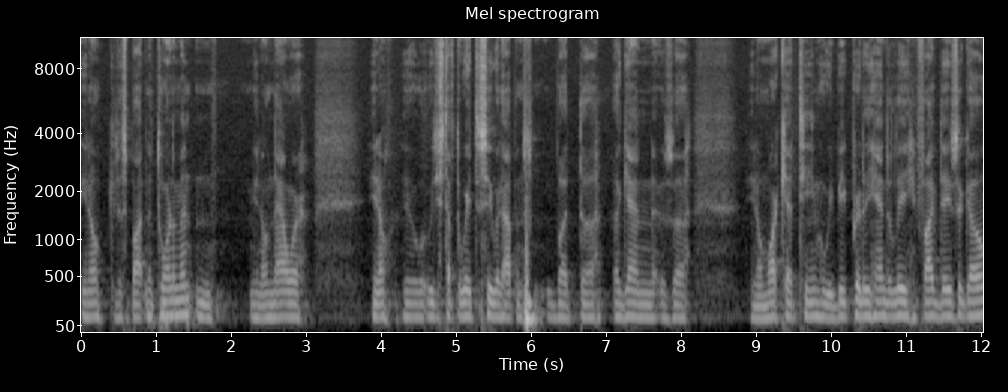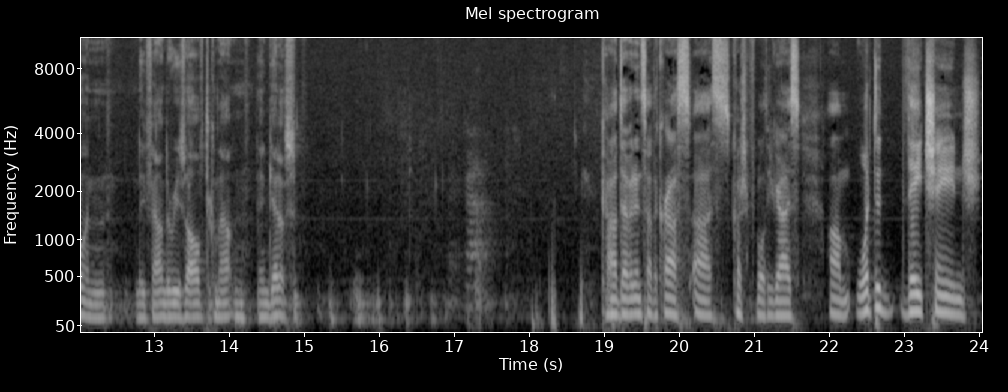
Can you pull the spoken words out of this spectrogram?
you know, get a spot in the tournament, and you know now we're, you know, we just have to wait to see what happens. But uh, again, it was a, you know, Marquette team who we beat pretty handily five days ago, and they found a resolve to come out and, and get us. Kyle Devitt Inside Lacrosse. Uh, question for both of you guys. Um, what did they change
